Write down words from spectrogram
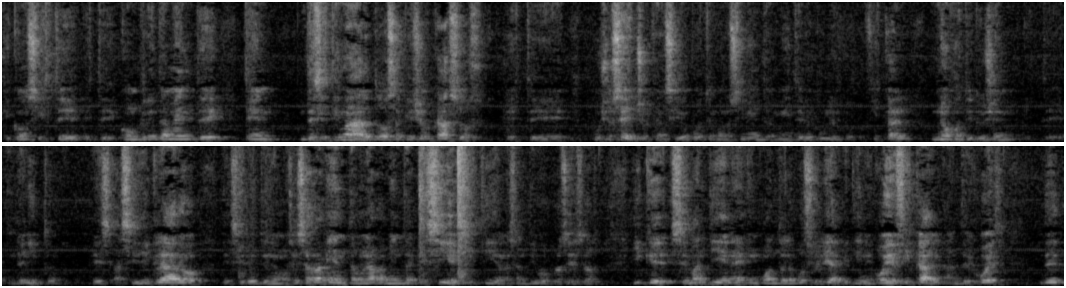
que consiste este, concretamente en desestimar todos aquellos casos este, cuyos hechos que han sido puestos en conocimiento del Ministerio Público Fiscal no constituyen este, un delito. Es así de claro, es decir, hoy tenemos esa herramienta, una herramienta que sí existía en los antiguos procesos y que se mantiene en cuanto a la posibilidad que tiene hoy el fiscal ante el juez de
